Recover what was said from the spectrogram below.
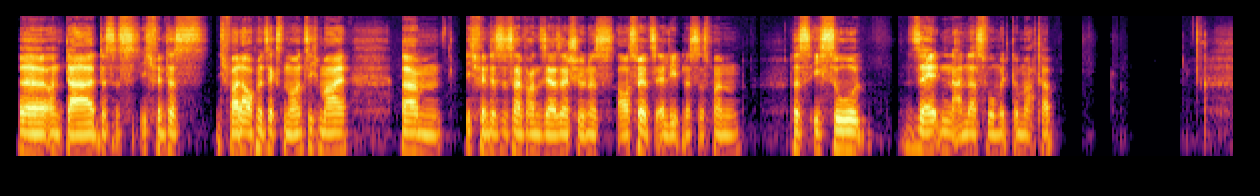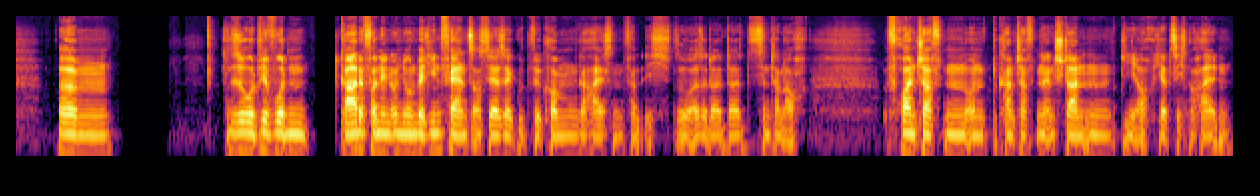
Äh, und da, das ist, ich finde das, ich war da auch mit 96 mal. Ähm, ich finde, das ist einfach ein sehr, sehr schönes Auswärtserlebnis, dass man, dass ich so selten anderswo mitgemacht habe. Ähm, so, und wir wurden gerade von den Union Berlin-Fans auch sehr, sehr gut willkommen geheißen, fand ich. So, also da, da sind dann auch Freundschaften und Bekanntschaften entstanden, die auch jetzt sich noch halten.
